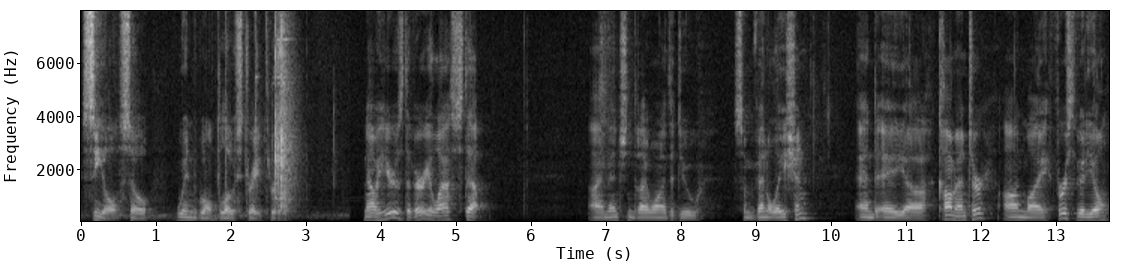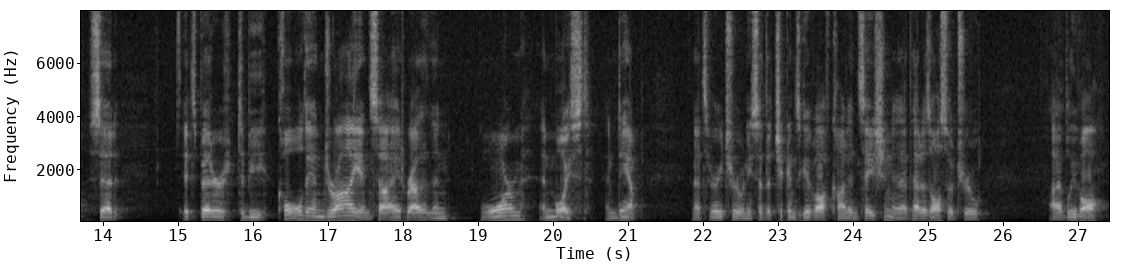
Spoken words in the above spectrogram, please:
seal so wind won't blow straight through. Now here's the very last step. I mentioned that I wanted to do some ventilation and a uh, commenter on my first video said it's better to be cold and dry inside rather than warm and moist and damp. And that's very true. And he said the chickens give off condensation, and that, that is also true. I believe all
